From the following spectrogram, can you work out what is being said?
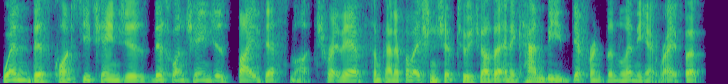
when this quantity changes this one changes by this much right? They have some kind of relationship to each other and it can be different than linear right? But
